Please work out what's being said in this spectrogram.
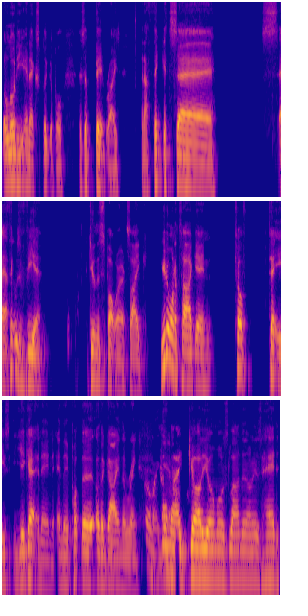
bloody inexplicable. There's a bit right, and I think it's uh, I think it was Via doing the spot where it's like you don't want to tag in tough titties, you're getting in, and they put the other guy in the ring. Oh my god. Oh god. my god, he almost landed on his head.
